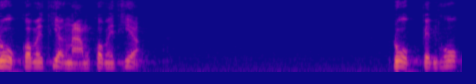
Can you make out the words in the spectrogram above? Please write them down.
รูปก็ไม่เที่ยงนามก็ไม่เที่ยง รูปเป็นทุกข์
